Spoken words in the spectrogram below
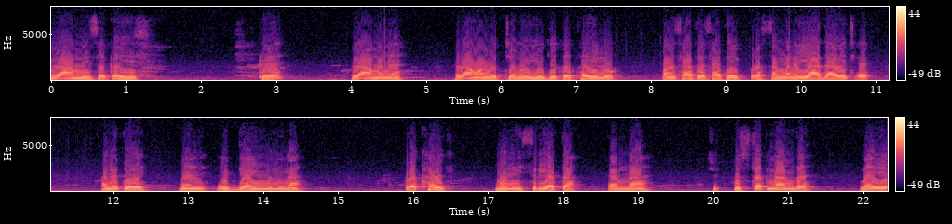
રામ વિશે કહીશ કે રામ અને રાવણ વચ્ચેનું યુદ્ધ તો થયેલું. પણ સાથે સાથે એક પ્રસંગ મને યાદ આવે છે. અને તે એક જૈન મુનિના પ્રખર મુનિશ્રી હતા. એમના પુસ્તકના અંદર મેં એ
